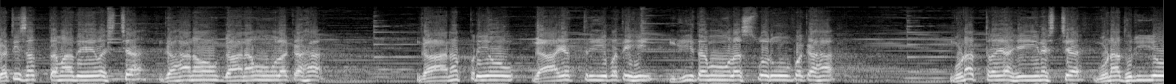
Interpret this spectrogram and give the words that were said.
गतिसत्तमदेवश्च गहनो गानमूलकः गानप्रियो गायत्रीपतिः गीतमूलस्वरूपकः गुणत्रयहीनश्च गुणधुर्यो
